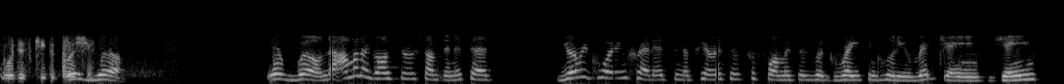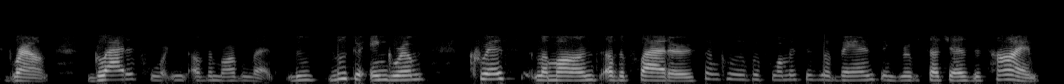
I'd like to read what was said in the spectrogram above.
we'll just keep it pushing. It will. It will. Now I'm gonna go through something. It says Your recording credits and appearances, performances with greats including Rick James, James Brown, Gladys Horton of the Marvelettes, Luther Ingram, Chris Lamons of the Platters include performances with bands and groups such as The Time,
